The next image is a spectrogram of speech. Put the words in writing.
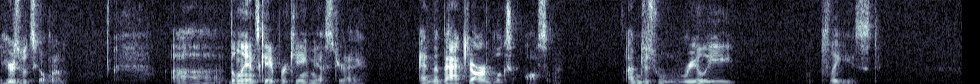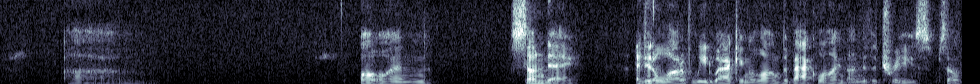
here's what's going on. Uh, the landscaper came yesterday, and the backyard looks awesome. I'm just really pleased. Uh, on Sunday, I did a lot of weed whacking along the back line under the trees. So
